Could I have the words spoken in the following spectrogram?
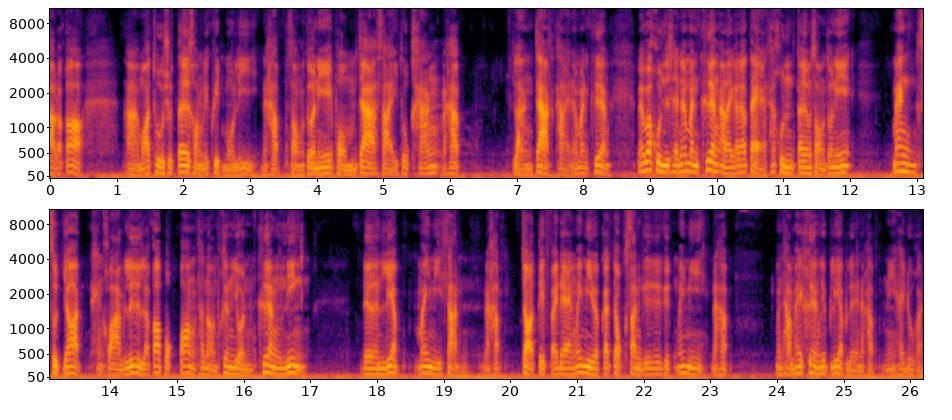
909 แล้วก็อ่ามอสทูชูเตอร์ของ Liquid Moly นะครับสองตัวนี้ผมจะใส่ทุกครั้งนะครับ หลังจากถ่ายน้ำมันเครื่อง ไม่ว่าคุณจะใช้น้ำมันเครื่องอะไรก็แล้วแต่ ถ้าคุณเติม 2 ตัวนี้ แม่งสุดยอดแห่งความลื่น แล้วก็ปกป้องถนอมเครื่องยนต์ เครื่องนิ่ง เดินเรียบไม่มีสั่นนะครับ จอดติดไฟแดงไม่มีแบบกระจกสั่นกึกๆไม่มีนะครับ มันทำให้เครื่องเรียบๆเลยนะครับ นี่ให้ดูก่อน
